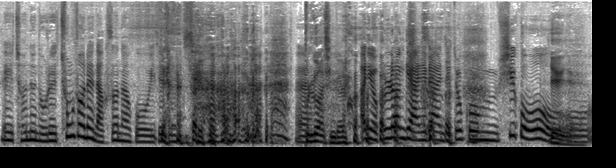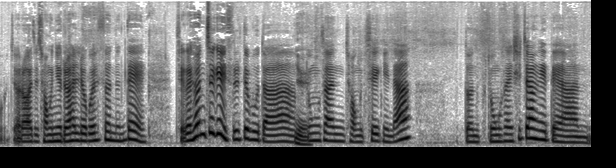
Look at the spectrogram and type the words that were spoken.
네, 저는 올해 총선에 낙선하고 이제 좀 예. 블루하신가요? 아니요, 블루한 게 아니라 이제 조금 쉬고 예, 예. 여러 가지 정리를 하려고 했었는데 제가 현직에 있을 때보다 예. 부동산 정책이나 어떤 부동산 시장에 대한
